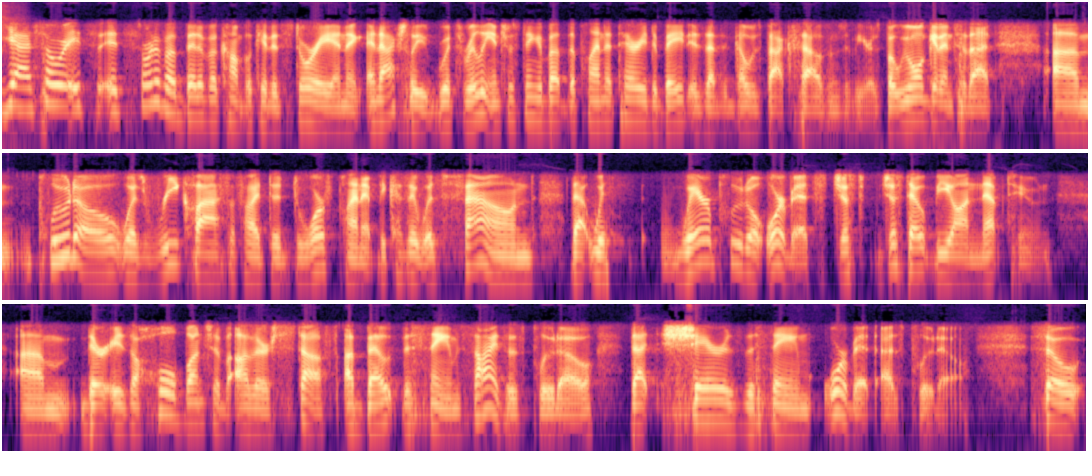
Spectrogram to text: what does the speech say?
Yeah, so it's it's sort of a bit of a complicated story, and it, and actually, what's really interesting about the planetary debate is that it goes back thousands of years, but we won't get into that. Um, Pluto was reclassified to dwarf planet because it was found that with where Pluto orbits, just just out beyond Neptune, um, there is a whole bunch of other stuff about the same size as Pluto that shares the same orbit as Pluto. So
